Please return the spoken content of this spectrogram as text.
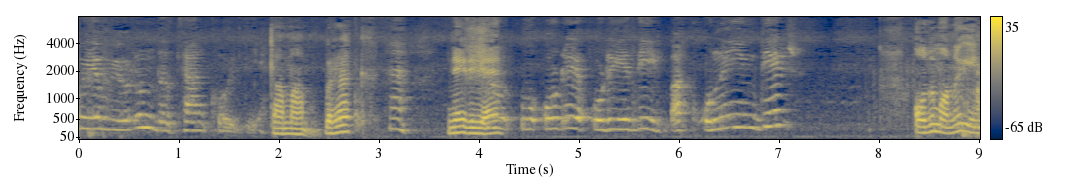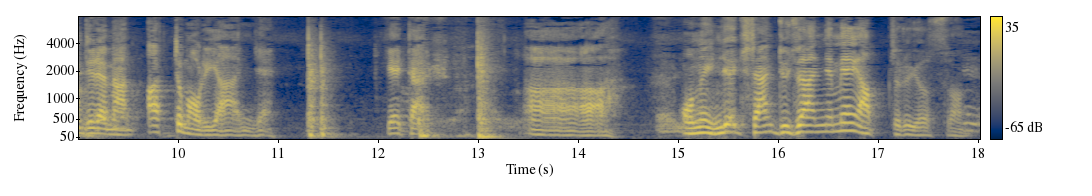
Koyamıyorum da sen koy diye. Tamam bırak. Heh. Nereye? Şu, o- oraya oraya değil. Bak onu indir. Onu onu indiremem. Attım oraya anne. Yeter. Aa, onu indir. Sen düzenleme yaptırıyorsun. Ee,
